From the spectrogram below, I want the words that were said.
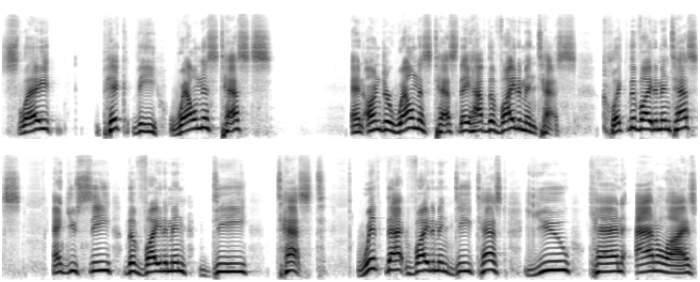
slay pick the wellness tests, and under wellness tests, they have the vitamin tests. Click the vitamin tests, and you see the vitamin D test. With that vitamin D test, you can analyze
